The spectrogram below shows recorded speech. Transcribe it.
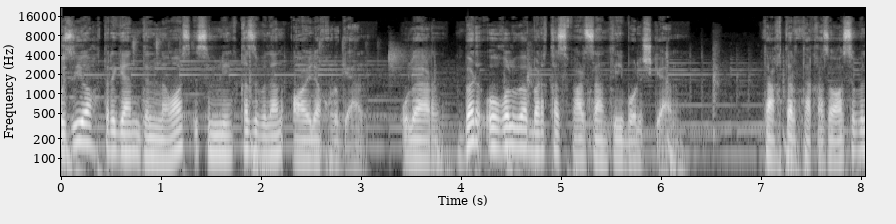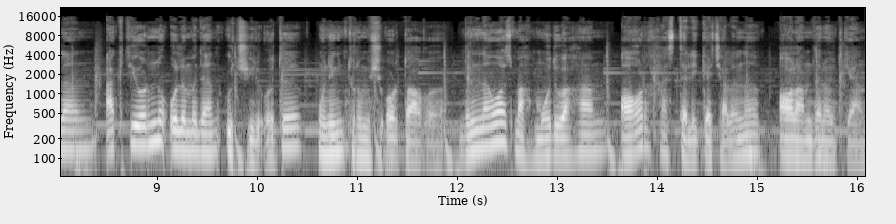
o'zi yoqtirgan dilnavoz ismli qiz bilan oila qurgan. Ular bir o'g'il va bir qiz farzandli bo'lishgan. Taqdir taqazosi bilan aktyorni o'limidan 3 yil o'tib uning turmush o'rtog'i dilnavoz mahmudova ham og'ir xastalikka chalinib olamdan o'tgan.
